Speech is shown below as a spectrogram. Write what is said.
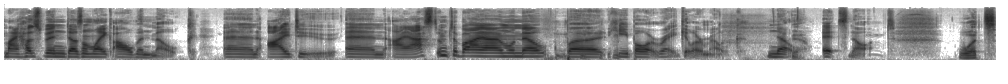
my husband doesn't like almond milk and I do? And I asked him to buy almond milk, but he bought regular milk. No, Yeah. it's not. What's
